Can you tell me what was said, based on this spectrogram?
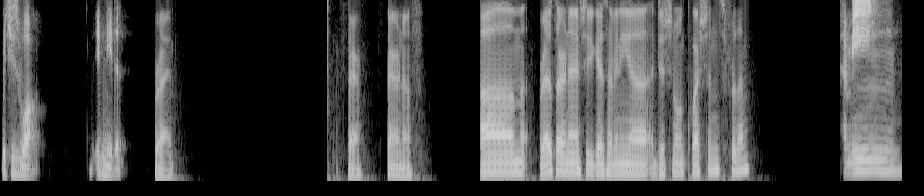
which is what it needed. Right. Fair. Fair enough. Um, Rezlar and Ash, do you guys have any uh, additional questions for them? I mean,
